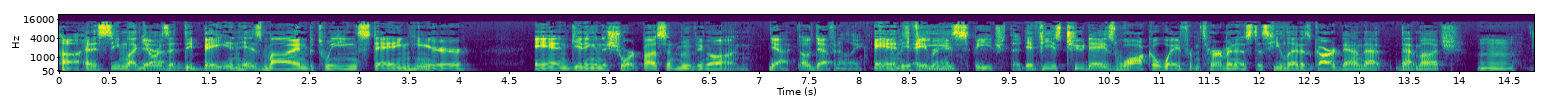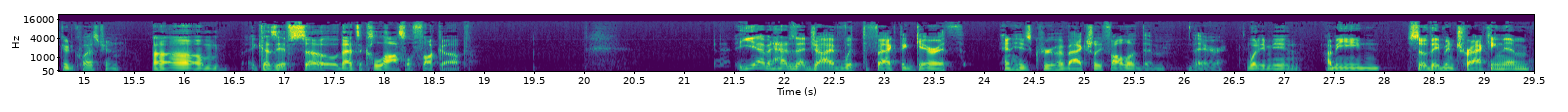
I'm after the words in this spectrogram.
Huh. And it seemed like Yeah. there was a debate in his mind between staying here and getting in the short bus and moving on. Yeah. Oh, definitely. And was if Abraham's speech that If he's two days walk away from Terminus, does he let his guard down that that much? good question. Um, because if so, that's a colossal fuck up. Yeah, but how does that jive with the fact that Gareth and his crew have actually followed them there? What do you mean? I mean, so they've been tracking them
